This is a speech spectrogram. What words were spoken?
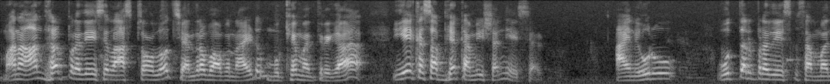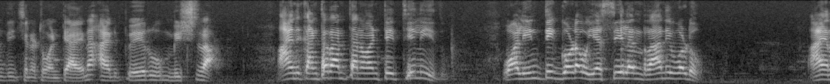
మన ఆంధ్రప్రదేశ్ రాష్ట్రంలో చంద్రబాబు నాయుడు ముఖ్యమంత్రిగా ఏకసభ్య కమిషన్ వేశాడు ఆయన ఎవరు? ఉత్తరప్రదేశ్కు సంబంధించినటువంటి ఆయన. ఆయన పేరు మిశ్రా. ఆయనకు అంటరానితనం అంటే తెలియదు వాళ్ళ ఇంటికి కూడా ఎస్సీలను రానివ్వడు. ఆయన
